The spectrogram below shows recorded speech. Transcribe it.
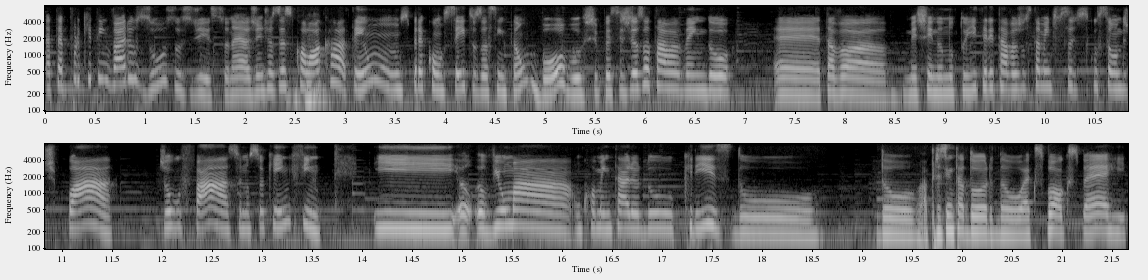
até porque tem vários usos disso, né? A gente às vezes Uhum. coloca. Tem uns preconceitos assim tão bobos. Tipo, esses dias eu tava vendo. É, tava mexendo no Twitter e tava justamente essa discussão de tipo, ah, jogo fácil, não sei o que, enfim. E eu, eu vi uma, um comentário do Chris, do. Do apresentador do Xbox BR,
